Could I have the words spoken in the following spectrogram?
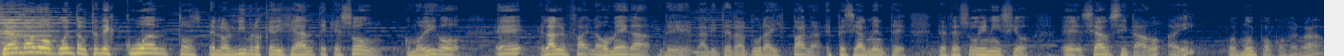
¿Se han dado cuenta ustedes cuántos de los libros que dije antes que son, como digo, eh, el alfa y la omega de la literatura hispana, especialmente desde sus inicios, eh, se han citado ahí? Pues muy pocos, ¿verdad?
